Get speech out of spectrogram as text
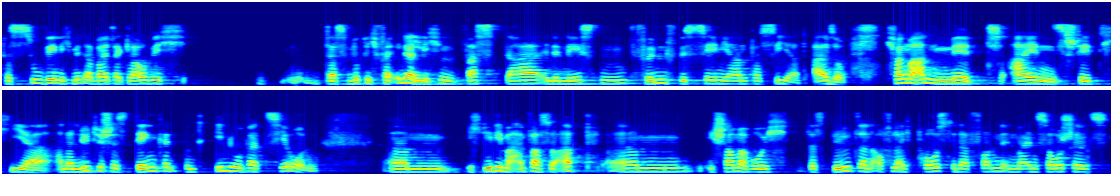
dass zu wenig Mitarbeiter, glaube ich, das wirklich verinnerlichen, was da in den nächsten fünf bis zehn Jahren passiert. Also, ich fange mal an mit eins steht hier, analytisches Denken und Innovation. Ähm, ich gehe die mal einfach so ab. Ähm, ich schaue mal, wo ich das Bild dann auch vielleicht poste davon in meinen Socials.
